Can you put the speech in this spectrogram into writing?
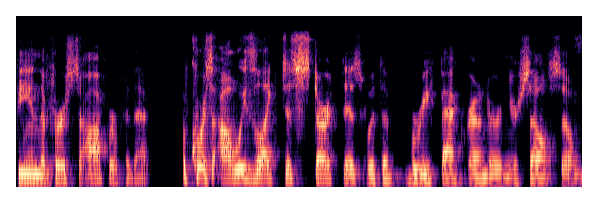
being the first to offer for that. Of course, I always like to start this with a brief background on yourself. So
